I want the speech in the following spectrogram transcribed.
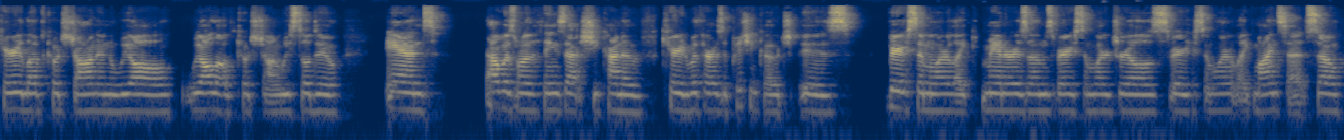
Carrie loved Coach John, and we all we all loved Coach John. We still do, and that was one of the things that she kind of carried with her as a pitching coach is very similar like mannerisms, very similar drills, very similar like mindset. So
